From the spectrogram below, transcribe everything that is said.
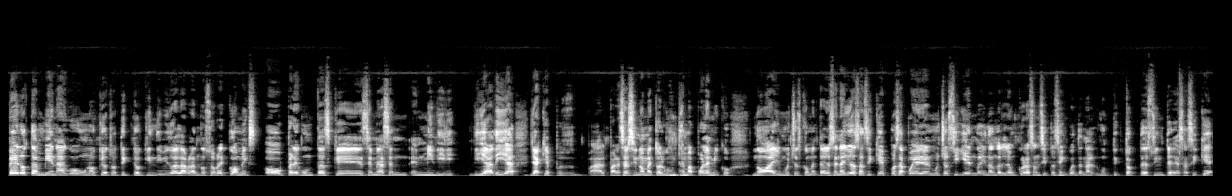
pero también hago uno que otro TikTok individual hablando sobre cómics o preguntas que se me hacen en mi día a día, ya que pues al parecer si no meto algún tema polémico no hay muchos comentarios en ellos, así que pues apoyarían mucho siguiendo y dándole un corazoncito si encuentran algún TikTok de su interés, así que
